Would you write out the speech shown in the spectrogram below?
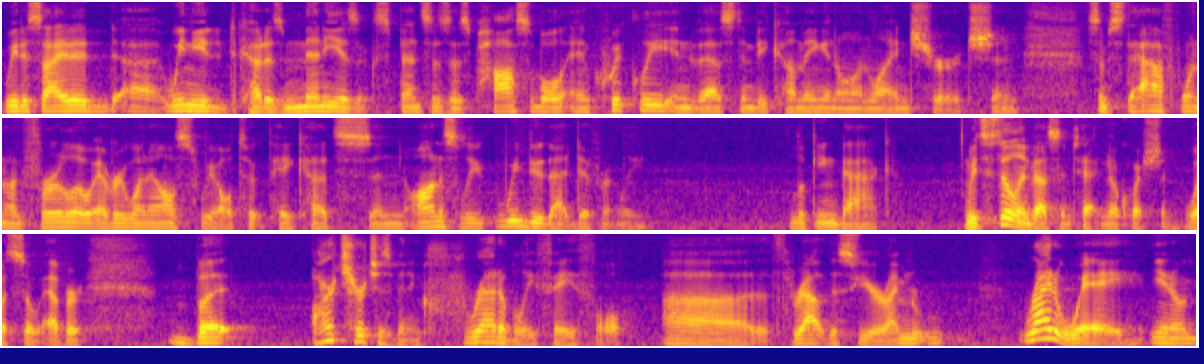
we decided uh, we needed to cut as many as expenses as possible and quickly invest in becoming an online church. And some staff went on furlough, everyone else, we all took pay cuts. And honestly, we do that differently. Looking back, we'd still invest in tech, no question whatsoever. But our church has been incredibly faithful uh, throughout this year. I'm right away, you know,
